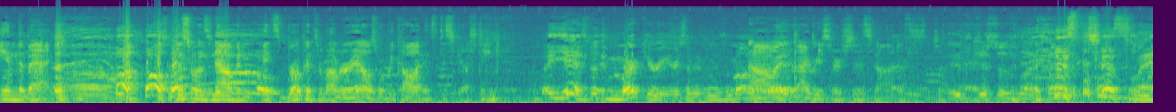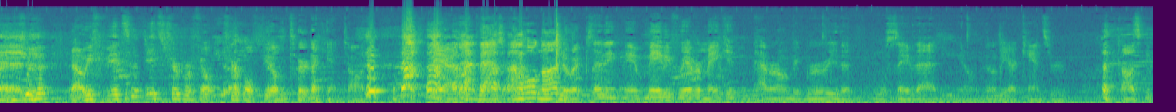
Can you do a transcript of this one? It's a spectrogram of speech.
in the batch. Oh. so this one's now been it's broken thermometer ale is what we call it. It's disgusting. Yeah, it's mercury or something from the thermometer. No, it, I researched it. It's not. It's just It's lead. just as lead. It's just lead. no, we, it's it's triple fil- triple filtered. I can't talk. yeah, that batch. I'm holding on to it because I think may- maybe if we ever make it and have our own big brewery, that we'll save that. You know, that'll be our cancer causing.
